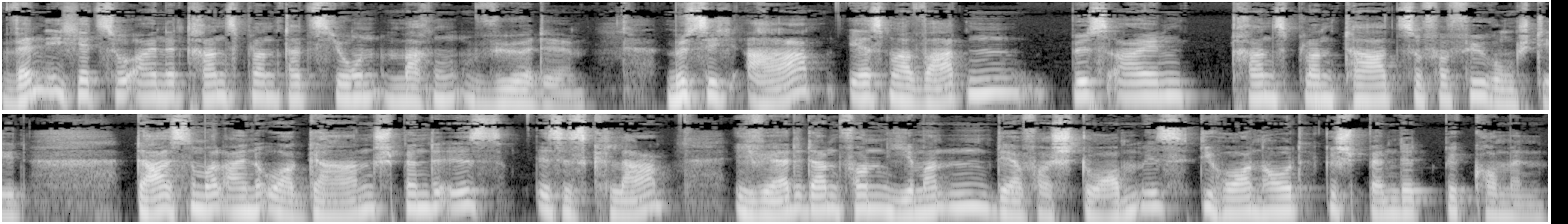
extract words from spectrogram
Wenn ich jetzt so eine Transplantation machen würde, müsste ich A erstmal warten, bis ein Transplantat zur Verfügung steht. Da es nun mal eine Organspende ist, ist es klar, ich werde dann von jemandem, der verstorben ist, die Hornhaut gespendet bekommen.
